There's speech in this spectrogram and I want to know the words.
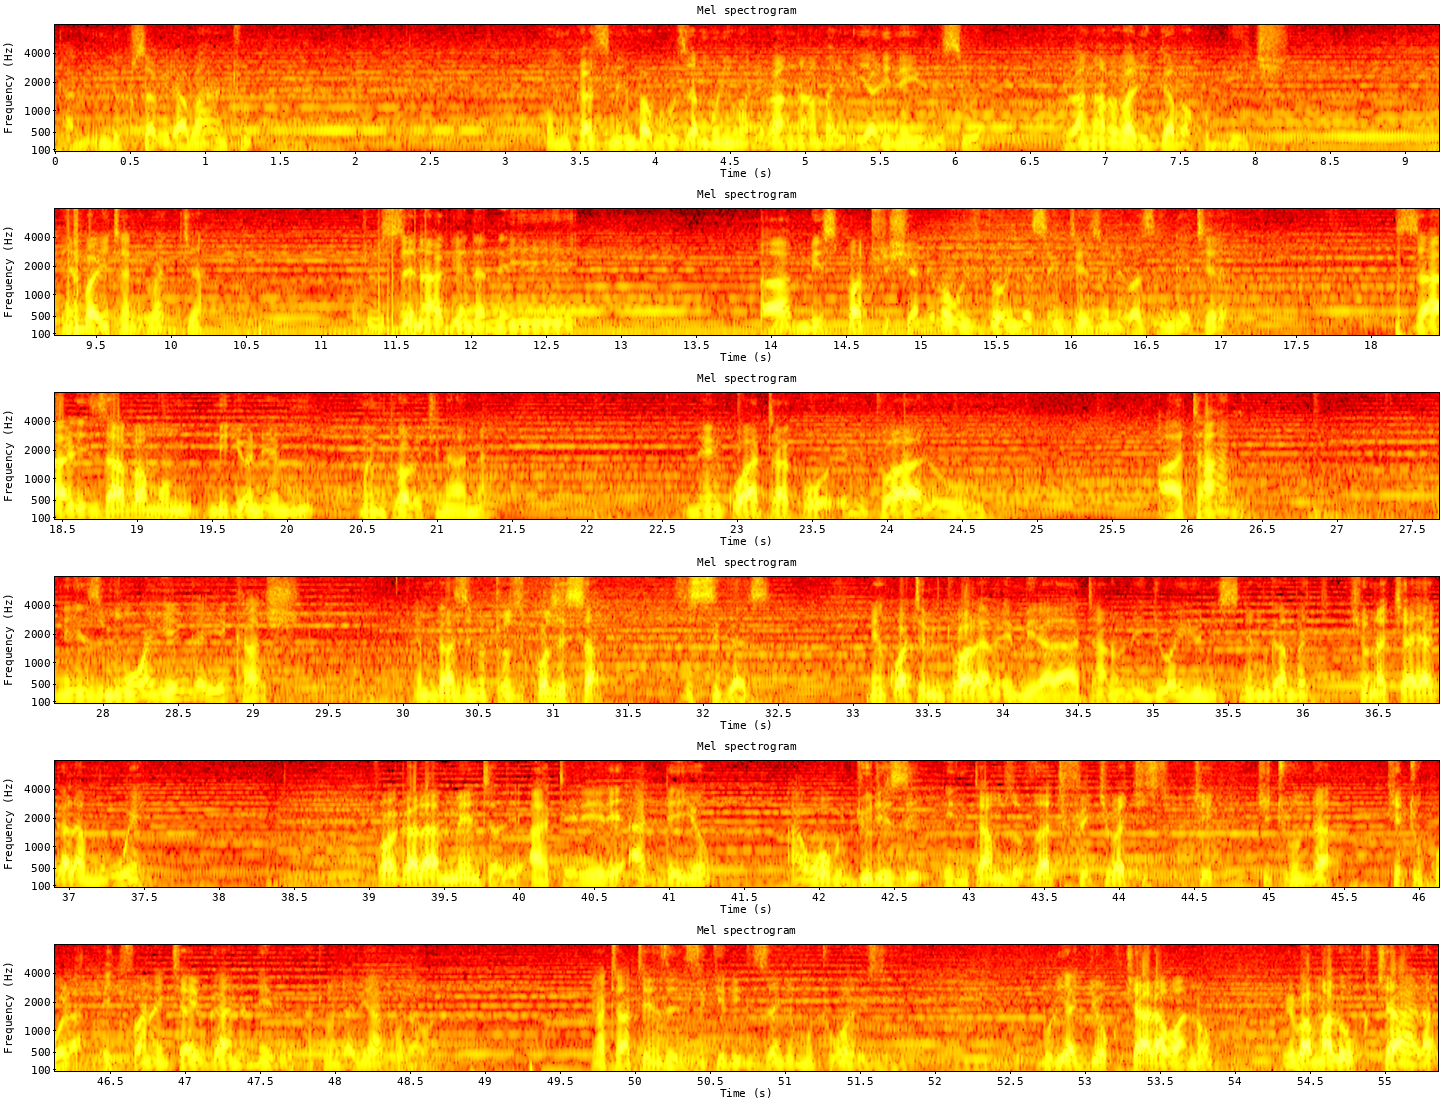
nga ndi kusabira bantu omukazi ne mbabuuza muliwa ne baŋŋamba yali ne unisi we. Ne baŋŋamba baligaba ku biiki ne mbayita ne bajja. Jose n'agenda ne uh, miss patricia ne bawithdrawinga sente ezo ne bazindeetera. Zaali zaavamu miliyoni emu mu emitwalo kinaana. Nenkwatako emitwalo ataano. Nenzimuwaye nga ye kashi nemugamba zino tozikozesa zisigazi nenkwata emitwalo emirala ataano nenjiwa unis nemugamba kyonna kyayagala muwe twagala mentally aterere addeyo awa obujulizi in terms of that fe kiba kitunda kyetukola ekifaananyi kya uganda n'ebyo katonda byakola wano kati ate nze nzikiririza nnyo mutuwalizimu. Buli ajja okukyala wano bwe bamala okukyala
